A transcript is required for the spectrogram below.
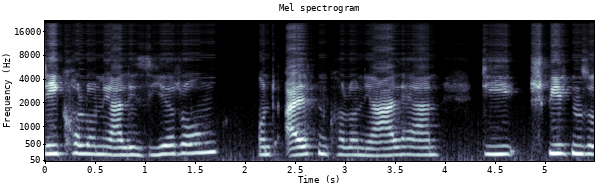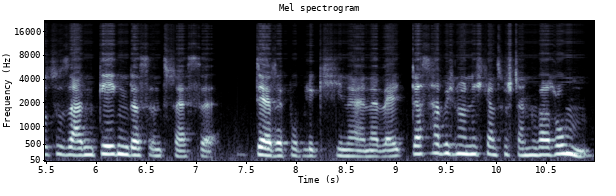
Dekolonialisierung und alten Kolonialherren, die spielten sozusagen gegen das Interesse der Republik China in der Welt. Das habe ich noch nicht ganz verstanden. Warum?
